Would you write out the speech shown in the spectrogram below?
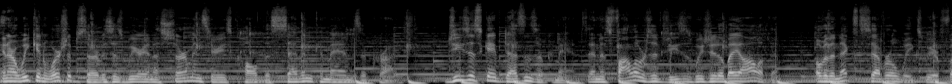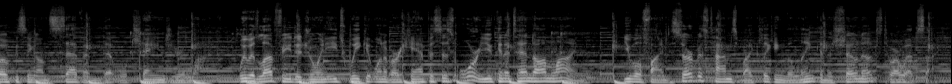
In our weekend worship services, we are in a sermon series called The Seven Commands of Christ. Jesus gave dozens of commands, and as followers of Jesus, we should obey all of them. Over the next several weeks, we are focusing on seven that will change your life. We would love for you to join each week at one of our campuses, or you can attend online. You will find service times by clicking the link in the show notes to our website.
